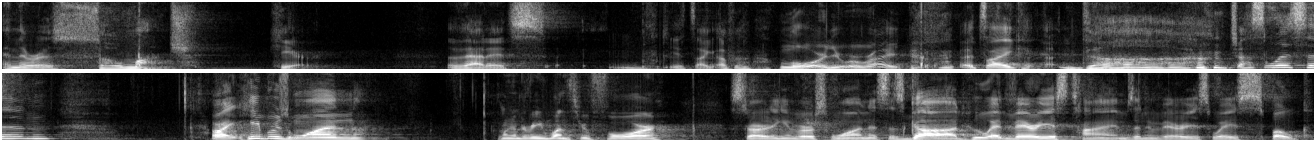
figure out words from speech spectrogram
And there is so much here that it's it's like, Lord, you were right. It's like, duh, just listen. All right, Hebrews 1, I'm going to read 1 through 4, starting in verse 1. It says, God, who at various times and in various ways spoke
